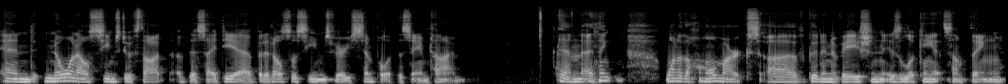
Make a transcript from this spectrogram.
and no one else seems to have thought of this idea but it also seems very simple at the same time. And I think one of the hallmarks of good innovation is looking at something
